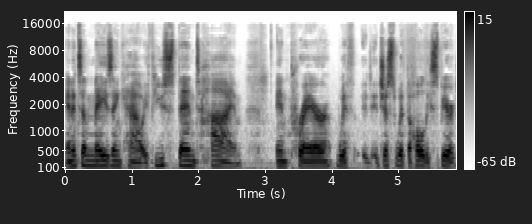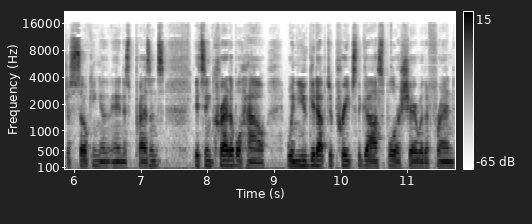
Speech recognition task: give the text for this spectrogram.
And it's amazing how, if you spend time in prayer with just with the Holy Spirit, just soaking in, in His presence, it's incredible how when you get up to preach the gospel or share with a friend,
